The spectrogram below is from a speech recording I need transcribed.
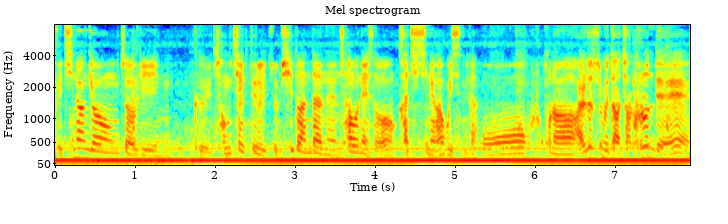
그 친환경적인 그 정책들을 좀 시도한다는 차원에서 같이 진행하고 있습니다. 오 그렇구나 알겠습니다. 자 그런데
